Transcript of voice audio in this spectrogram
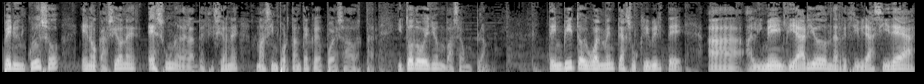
pero incluso en ocasiones es una de las decisiones más importantes que puedes adoptar. Y todo ello en base a un plan. Te invito igualmente a suscribirte al email diario donde recibirás ideas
